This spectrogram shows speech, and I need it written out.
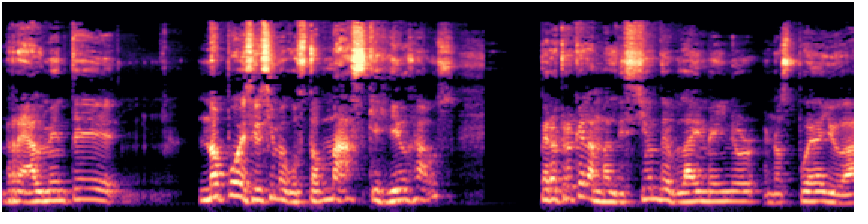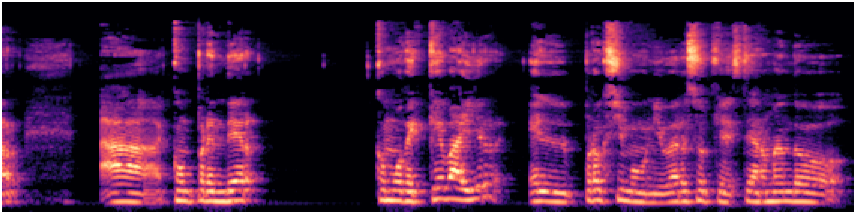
realmente no puedo decir si me gustó más que Hill House, pero creo que la maldición de Bly Manor nos puede ayudar a comprender como de qué va a ir el próximo universo que esté armando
